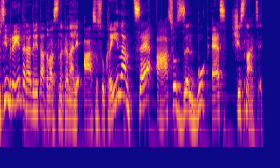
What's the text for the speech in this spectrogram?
Усім привіт! Радий вітати вас на каналі Asus Україна. Це Asus ZenBook S16.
